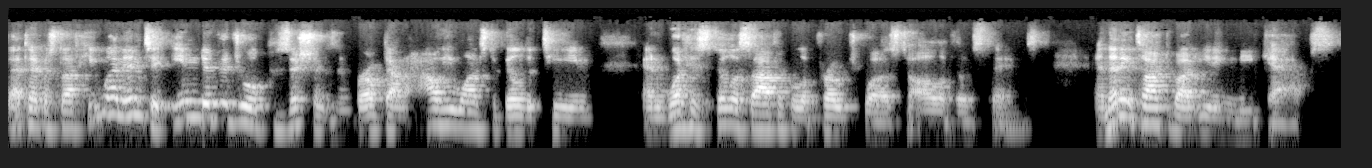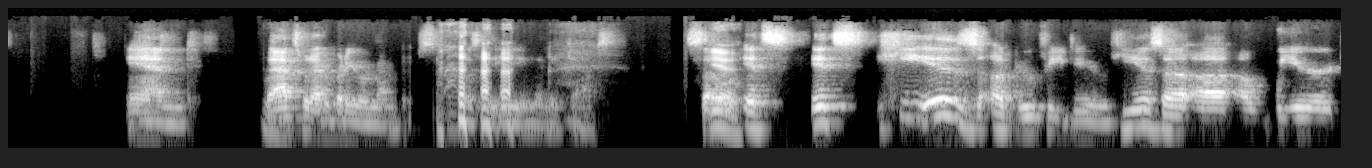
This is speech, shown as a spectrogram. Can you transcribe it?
that type of stuff. He went into individual positions and broke down how he wants to build a team and what his philosophical approach was to all of those things. And then he talked about eating kneecaps. And that's what everybody remembers was the eating the kneecaps. So yeah. it's it's he is a goofy dude. He is a, a, a, weird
